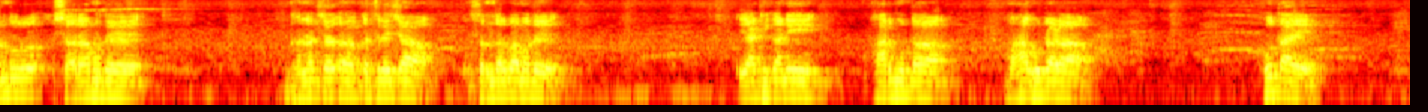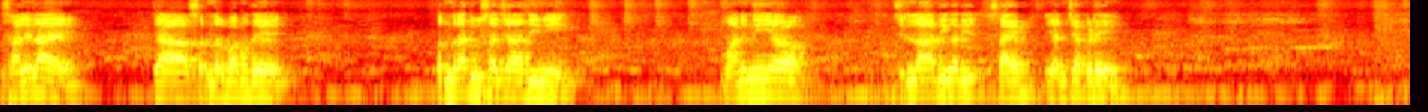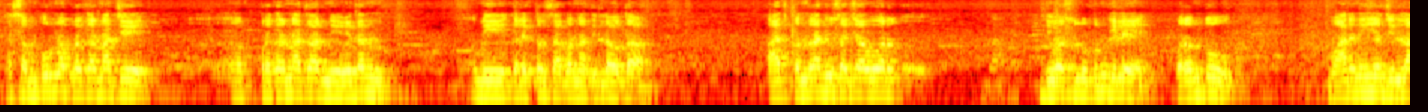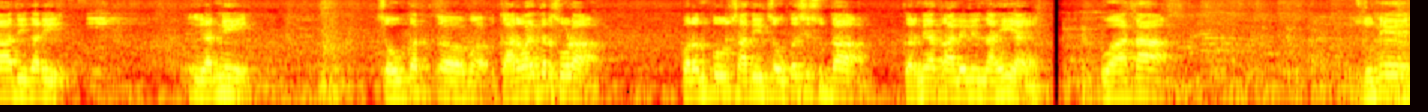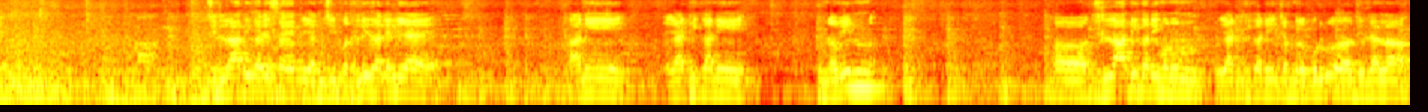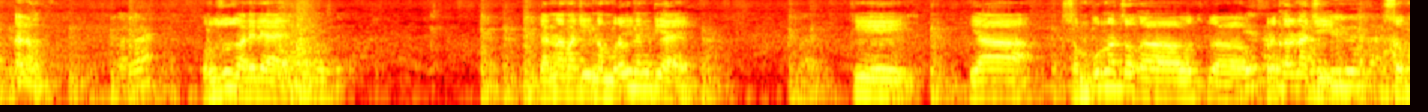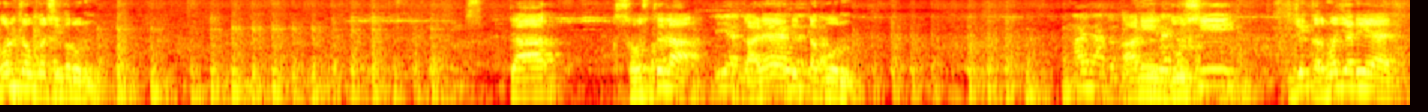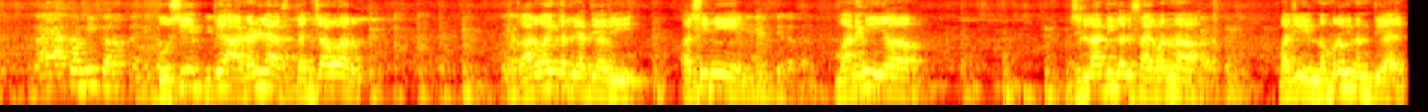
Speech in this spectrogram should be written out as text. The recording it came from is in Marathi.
चांदूर शहरामध्ये घनाच्या कचऱ्याच्या संदर्भामध्ये या ठिकाणी फार मोठा महाघोटाळा होत आहे झालेला आहे. त्या संदर्भामध्ये पंधरा दिवसाच्या आधी मी माननीय जिल्हाधिकारी साहेब यांच्याकडे या संपूर्ण प्रकरणाचे प्रकरणाचा निवेदन मी कलेक्टर साहेबांना दिला होता. आज पंधरा दिवसाच्या वर दिवस लुटून गेले परंतु माननीय जिल्हाधिकारी यांनी चौकत कारवाई तर सोडा परंतु साधी चौकशीसुद्धा करण्यात आलेली नाही आहे. व आता जुने जिल्हाधिकारी साहेब यांची बदली झालेली आहे. आणि या ठिकाणी नवीन जिल्हाधिकारी म्हणून या ठिकाणी चंद्रपूर जिल्ह्याला रुजू झालेले आहे. त्यांना माझी नम्र विनंती आहे की या संपूर्ण चौ प्रकरणाची सखोल चौकशी करून त्या संस्थेला काळ्या यादीत टाकून आणि दोषी जे कर्मचारी आहेत दोषी ते आढळल्यास त्यांच्यावर कारवाई करण्यात यावी अशी मी माननीय जिल्हाधिकारी साहेबांना माझी नम्र विनंती आहे.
